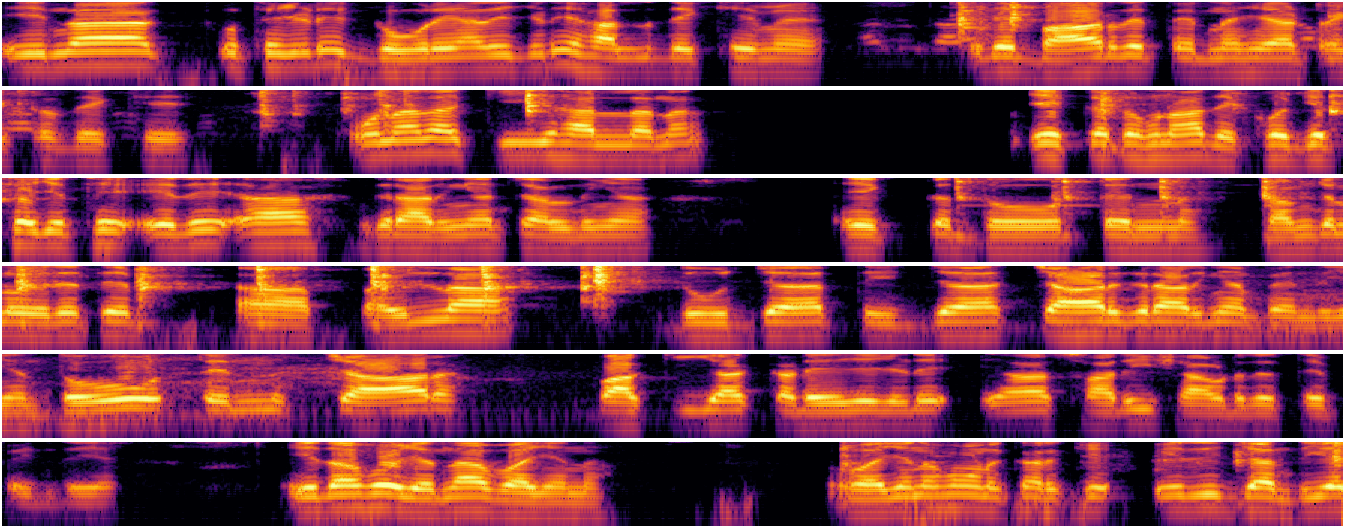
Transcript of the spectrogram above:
ਇਹਨਾਂ ਉੱਥੇ ਜਿਹੜੇ ਗੋਰਿਆਂ ਦੇ ਜਿਹੜੇ ਹੱਲ ਦੇਖੇ ਮੈਂ ਜਿਹੜੇ ਬਾਹਰ ਦੇ 3000 ਟਰੈਕਟਰ ਦੇਖੇ, ਉਹਨਾਂ ਦਾ ਕੀ ਹੱਲ ਆ ਨਾ? ਇੱਕ ਤਾਂ ਹੁਣ ਆ ਦੇਖੋ ਜਿੱਥੇ ਜਿੱਥੇ ਇਹਦੇ ਆ ਗਰਾਰੀਆਂ ਚੱਲਦੀਆਂ 1 2 3 ਸਮਝ ਲਓ ਇਹਦੇ ਤੇ ਪਹਿਲਾ ਦੂਜਾ, ਤੀਜਾ, ਚਾਰ ਗਰਾਰੀਆਂ ਪੈਂਦੀਆਂ। 2 3 4 ਬਾਕੀ ਆ ਕੜੇ ਜੇ ਜਿਹੜੇ ਆ ਸਾਰੀ ਸ਼ਾਫਟ ਦੇ ਉੱਤੇ ਪੈਂਦੇ ਆ। ਇਹਦਾ ਹੋ ਜਾਂਦਾ ਵਜਨ। ਵਜਨ ਹੋਣ ਕਰਕੇ ਇਹਦੀ ਜਾਂਦੀ ਆ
